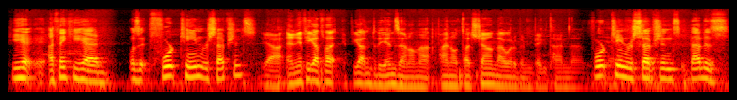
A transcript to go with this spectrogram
he ha- I think he had was it 14 receptions. Yeah, and if you got that, if you got into the end zone on that final touchdown, that would have been big time then. 14 receptions. That is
